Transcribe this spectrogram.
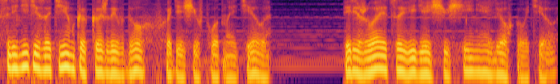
Следите за тем, как каждый вдох, входящий в плотное тело, переживается в виде ощущения легкого тела.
